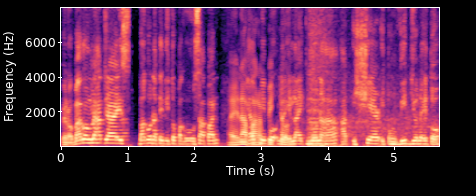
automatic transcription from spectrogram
Pero bago ang lahat guys, bago natin ito pag-uusapan, Ayun na, help parang me po na picture. i-like muna ha at i-share itong video na ito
